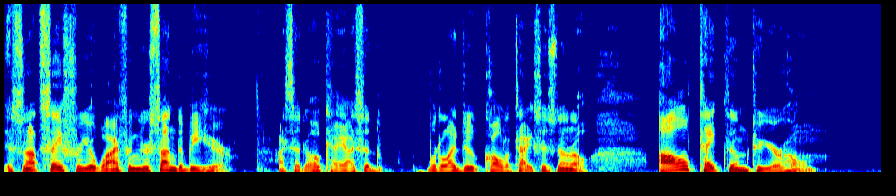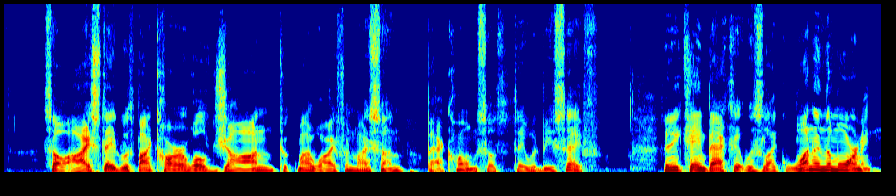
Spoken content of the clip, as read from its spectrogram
it's not safe for your wife and your son to be here." I said, "Okay." I said, "What'll I do? Call a taxi?" He says, "No, no. I'll take them to your home." So I stayed with my car while John took my wife and my son back home so that they would be safe. Then he came back. It was like one in the morning.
